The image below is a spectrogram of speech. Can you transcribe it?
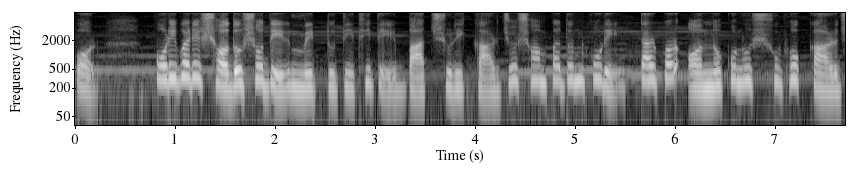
পর পরিবারের সদস্যদের মৃত্যু তিথিতে বাৎসরিক কার্য সম্পাদন করে তারপর অন্য কোনো শুভ কার্য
